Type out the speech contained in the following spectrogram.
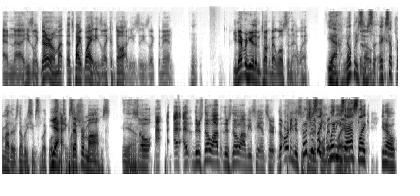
And uh, he's like, "No, no, no, my- that's Mike White. He's like a dog. He's he's like the man." Hmm. You never hear them talk about Wilson that way. Yeah. Nobody seems to, except from others. Nobody seems to like. Yeah, except much. for moms. yeah. So I, I, I, there's no ob- there's no obvious answer. They're already missing. But it's just like when he's players. asked, like, you know,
